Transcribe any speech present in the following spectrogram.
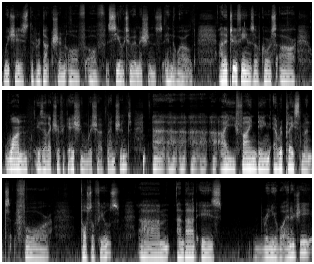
which is the reduction of of CO two emissions in the world. And the two themes, of course, are one is electrification, which I've mentioned, uh, uh, uh, uh, i.e., finding a replacement for fossil fuels, um, and that is renewable energy.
